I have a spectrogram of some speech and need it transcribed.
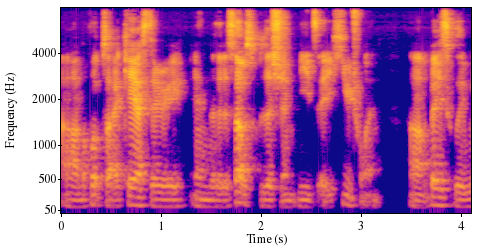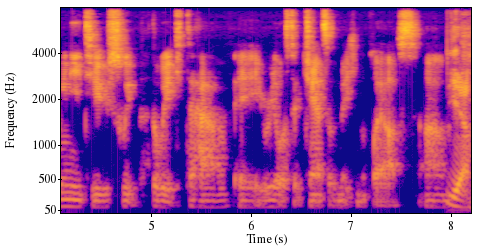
on the flip side, Chaos Theory in the subs position needs a huge win. Uh, basically, we need to sweep the week to have a realistic chance of making the playoffs. Um, Yeah.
